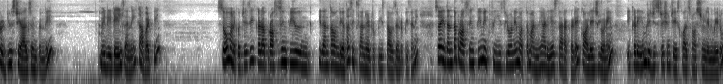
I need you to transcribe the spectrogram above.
ప్రొడ్యూస్ చేయాల్సి ఉంటుంది. మీ డీటెయిల్స్ అన్నీ కాబట్టి. సో మనకు వచ్చేసి ఇక్కడ ప్రాసెసింగ్ ఫీ ఇదంతా ఉంది కదా six hundred rupees thousand rupees అని. సో ఇదంతా ప్రాసెసింగ్ ఫీ మీకు ఫీజులోనే మొత్తం అన్నీ అడిగేస్తారు అక్కడే కాలేజ్లోనే ఇక్కడ ఏం రిజిస్ట్రేషన్ చేసుకోవాల్సిన అవసరం లేదు మీరు.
